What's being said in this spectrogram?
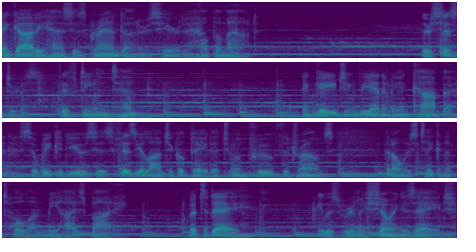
Thank God he has his granddaughters here to help him out. They're sisters, 15 and 10. Engaging the enemy in combat so we could use his physiological data to improve the drones had always taken a toll on Mihai's body. But today, he was really showing his age.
